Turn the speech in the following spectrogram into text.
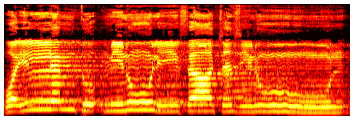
وإن لم تؤمنوا لي فاعتزلون.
